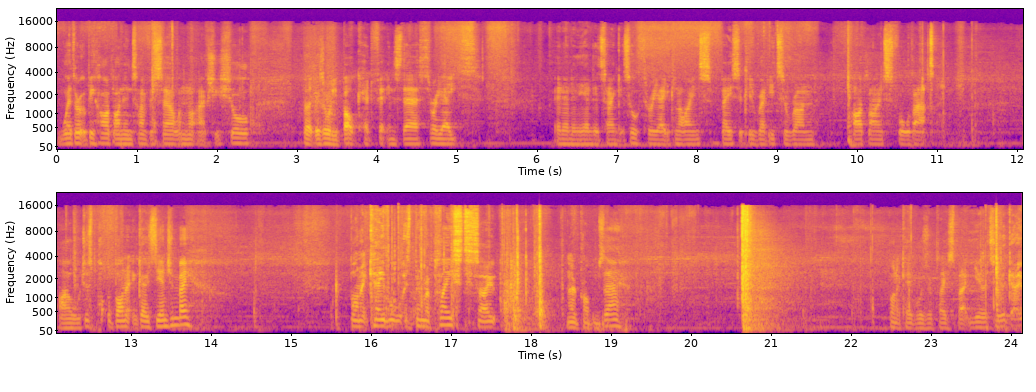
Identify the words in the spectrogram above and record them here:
Whether it would be hard lined in time for sale, I'm not actually sure, but there's already bulkhead fittings there, 3 8 and then in the end of the tank, it's all 3 8 lines, basically ready to run hard lines for that. I will just pop the bonnet and go to the engine bay bonnet cable has been replaced, so no problems there. Bonnet cable was replaced about a year or two ago.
